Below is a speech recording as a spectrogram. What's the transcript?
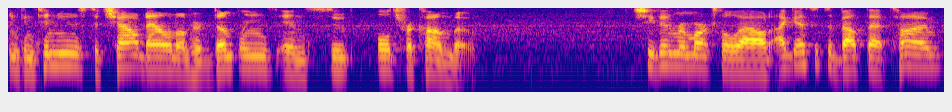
and continues to chow down on her dumplings and soup ultra combo. She then remarks aloud, I guess it's about that time.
